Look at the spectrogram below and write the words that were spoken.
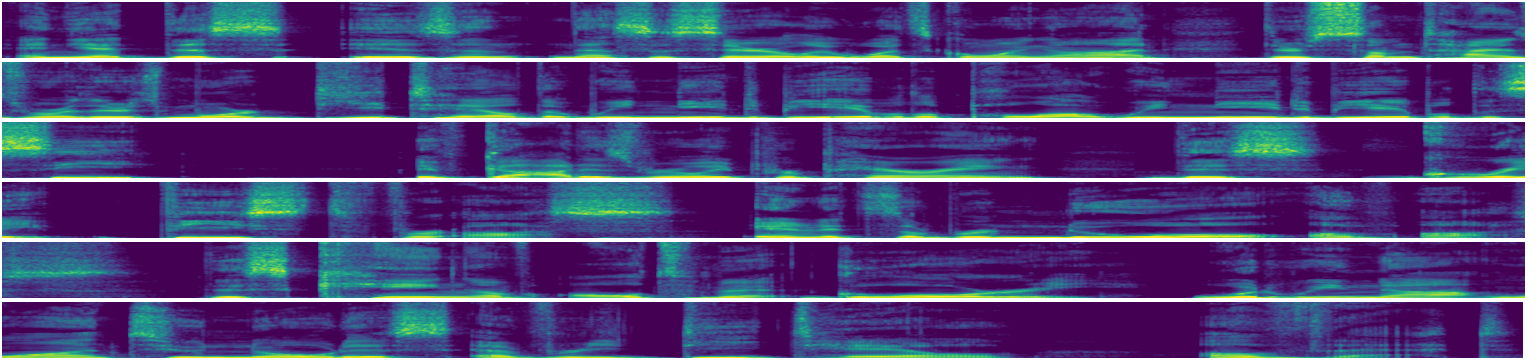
And yet this isn't necessarily what's going on. There's sometimes where there's more detail that we need to be able to pull out. We need to be able to see. If God is really preparing this great feast for us and it's a renewal of us, this king of ultimate glory, would we not want to notice every detail of that?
